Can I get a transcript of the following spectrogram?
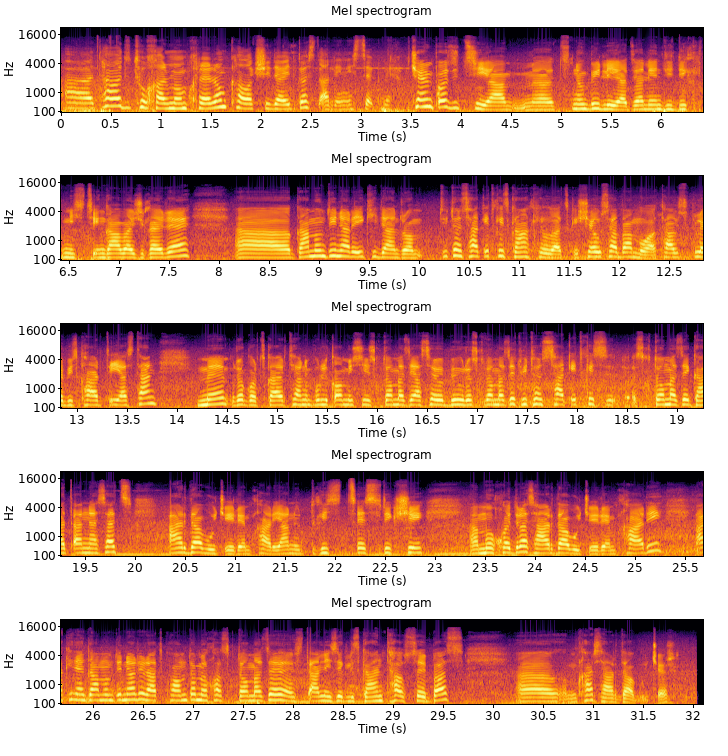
თავად თუ ხარ მომხრე რომ ქალაქში დაიდგა სტალინის ძეგლი? ჩემი პოზიცია ცნობილია ძალიან დიდი ხნის წინ გავაჟღერე. აა გამომდინარე იქიდან რომ თვითონ საკითხის განხილვაც კი შეუსაბამოა თავისუფლების ქარტიასთან, მე როგორც გაერთიანებული კომისიის ხდომაზე, ასევე ბიუროს ხდომაზე თვითონ საკითხის ხდომაზე გატანასაც არ დავუჭირე მხარი, ანუ დღის წესრიგში მოხვედრას არ დავუჭირე მხარი. აქედან გამომდინარე, რა თქმა უნდა, მე ხალხს ხდომაზე სტალინის ძეგლის განთავსებას მხარს არ დავუჭერ.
